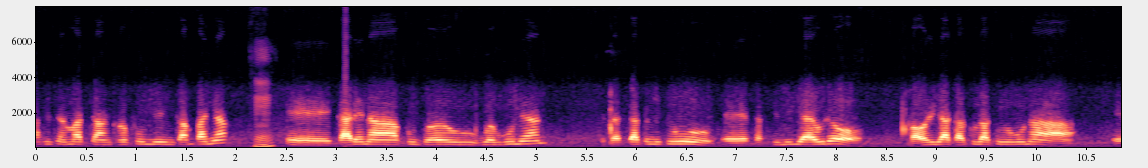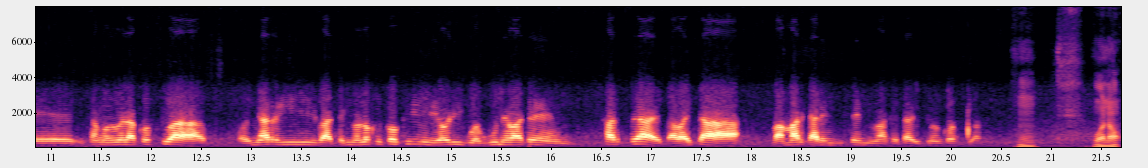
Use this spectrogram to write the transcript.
hasi zen martxan crowdfunding kanpaina, hmm. e, karena.eu webgunean, eta eskatzen ditu e, mila euro, ba, hori da kalkulatu duguna e, izango duela kostua oinarri ba, teknologikoki hori webgune baten jartzea eta baita ba, markaren diseinuak eta dituen kostuak. Hmm. Bueno,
